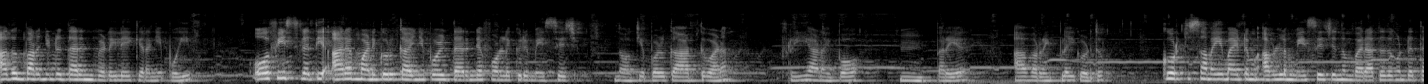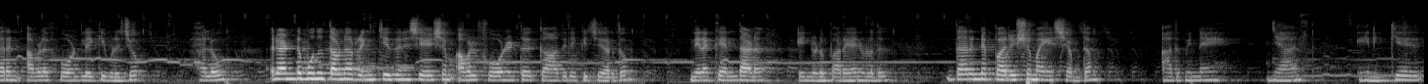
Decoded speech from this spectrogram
അതും പറഞ്ഞിട്ട് തരൻ വെളിയിലേക്ക് ഇറങ്ങിപ്പോയി. ഓഫീസിലെത്തി അരമണിക്കൂർ കഴിഞ്ഞപ്പോൾ ധരന്റെ ഫോണിലേക്ക് ഒരു മെസ്സേജ് നോക്കിയപ്പോൾ കാർത്തുവാണ് ഫ്രീ ആണോ ഇപ്പോൾ പറയേ. അവർ റിപ്ലൈ കൊടുത്തു. കുറച്ച് സമയമായിട്ടും അവളുടെ മെസ്സേജ് ഒന്നും വരാത്തത് കൊണ്ട് തരൻ അവളെ ഫോണിലേക്ക് വിളിച്ചു. ഹലോ. രണ്ട് മൂന്ന് തവണ റിങ് ചെയ്തതിന് ശേഷം അവൾ ഫോൺ എടുത്ത് കാതിലേക്ക് ചേർത്തു. നിനക്ക് എന്താണ് എന്നോട് പറയാനുള്ളത്? ധരന്റെ പരുഷമായ ശബ്ദം. അത് പിന്നെ ഞാൻ എനിക്ക്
